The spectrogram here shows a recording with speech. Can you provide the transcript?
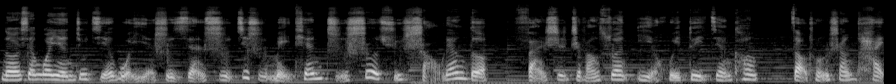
那相关研究结果也是显示，即使每天只摄取少量的反式脂肪酸，也会对健康造成伤害。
